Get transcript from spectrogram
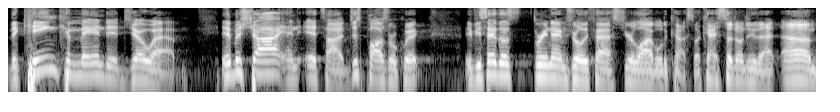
The king commanded Joab, Abishai, and Ittai. Just pause real quick. If you say those three names really fast, you're liable to cuss, okay? So don't do that. Um,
